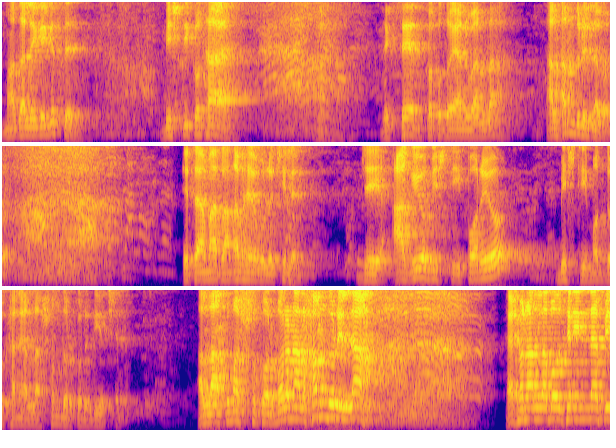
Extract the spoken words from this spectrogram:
মাজা লেগে গেছে। বৃষ্টি কোথায়? দেখছেন কত দয়ালু আল্লাহ। আলহামদুলিল্লাহ বলে। এটা আমার রানা ভাইও বলেছিলেন যে, আগেও বৃষ্টি, পরেও বৃষ্টি, মধ্যখানে আল্লাহ সুন্দর করে দিয়েছেন। আল্লাহ তোমার শুকর। বলেন আলহামদুলিল্লাহ। এখন আল্লাহ বলছেন ইন্নাফি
